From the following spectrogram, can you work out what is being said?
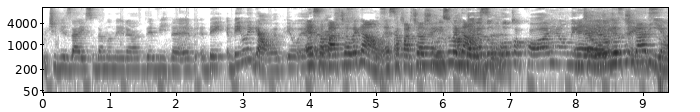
utilizar isso da maneira devida. É, é bem, é bem legal. É, eu, essa eu parte é legal. Essa, essa parte, eu acho é muito legal. Agora do rococó é realmente. É, eu, eu tiraria.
